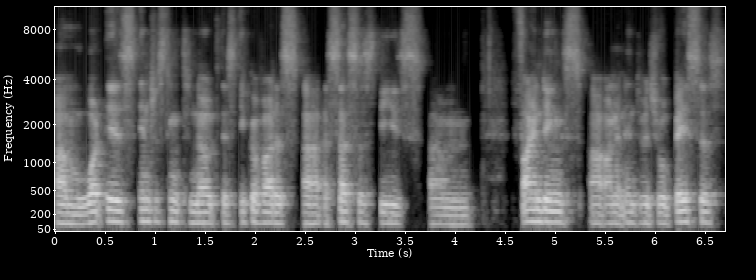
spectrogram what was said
Um, what is interesting to note is EcoVadis uh, assesses these um, findings uh, on an individual basis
